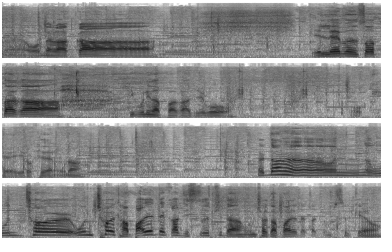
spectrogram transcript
네, 오늘 아까 11 썼다가 기분이 나빠가지고 오케이 이렇게 되는구나 일단은 운철 운철 다 빠질 때까지 씁시다 운철 다 빠질 때까지 좀 쓸게요.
